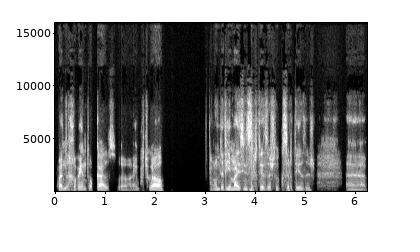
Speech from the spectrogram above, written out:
quando rebenta o caso uh, em Portugal, onde havia mais incertezas do que certezas, uh,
